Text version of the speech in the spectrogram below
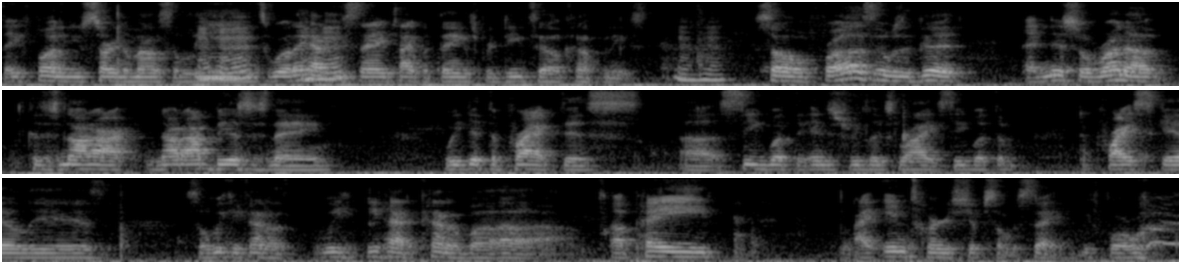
they fund you certain amounts of leads. Mm-hmm. Well, they have mm-hmm. these same type of things for detail companies. Mm-hmm. So for us, it was a good initial run up because it's not our not our business name. We get to practice, uh, see what the industry looks like, see what the the price scale is, so we can kind of we we had kind of a, a paid like internship, so to say, before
